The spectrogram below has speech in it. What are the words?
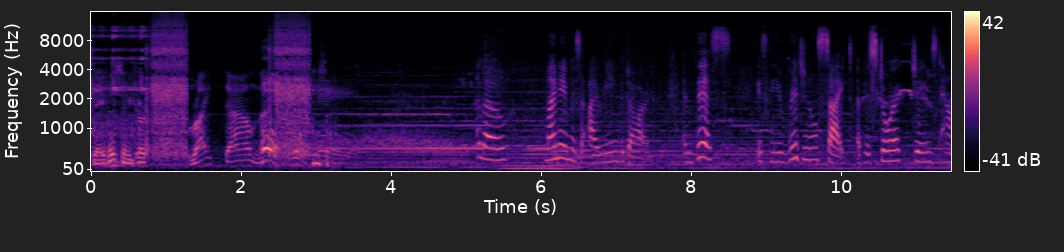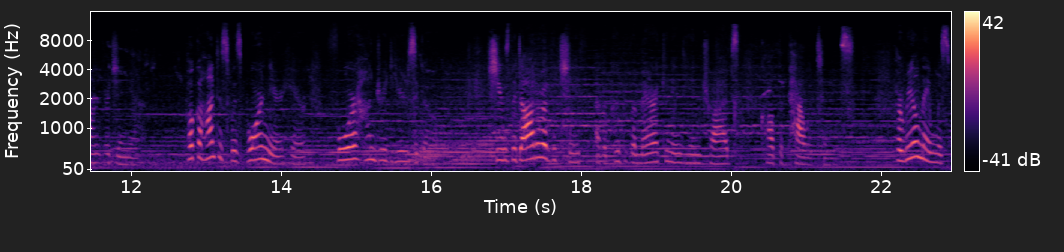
Davis and Kirk. Right down the. Hello, my name is Irene Bedard, and this is the original site of historic Jamestown, Virginia. Pocahontas was born near here 400 years ago. She was the daughter of the chief of a group of American Indian tribes called the Powhatans. Her real name was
